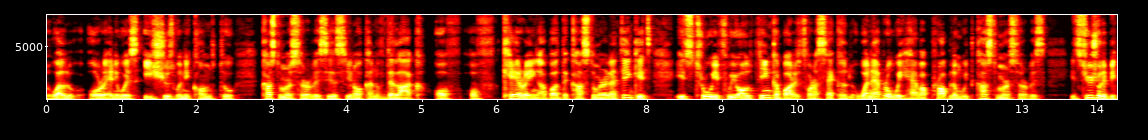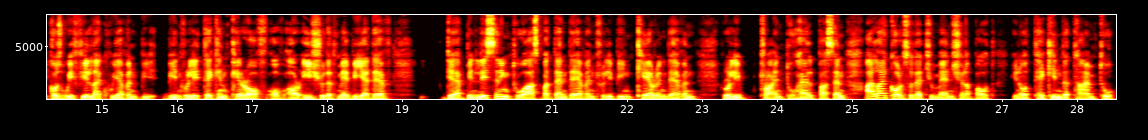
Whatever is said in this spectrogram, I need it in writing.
well, or anyways, issues when it comes to customer services, you know, kind of the lack of, of caring about the customer. And I think it's, it's true if we all think about it for a second. Whenever we have a problem with customer service, it's usually because we feel like we haven't be, been really taken care of, of our issue that maybe, yeah, they've they have been listening to us, but then they haven't really been caring. They haven't really trying to help us. And I like also that you mentioned about, you know, taking the time to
